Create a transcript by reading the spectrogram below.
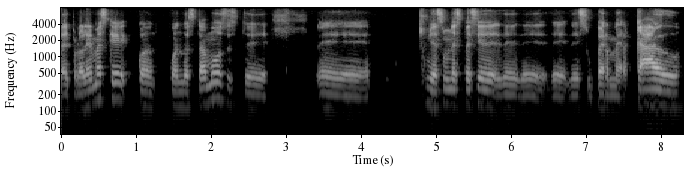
el problema es que cuando, estamos, este, eh, es una especie de, supermercado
